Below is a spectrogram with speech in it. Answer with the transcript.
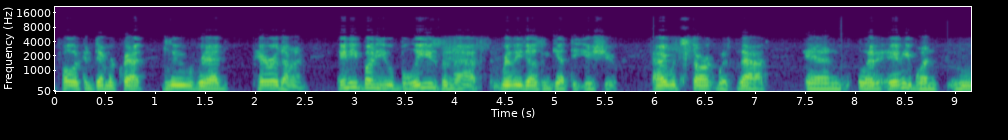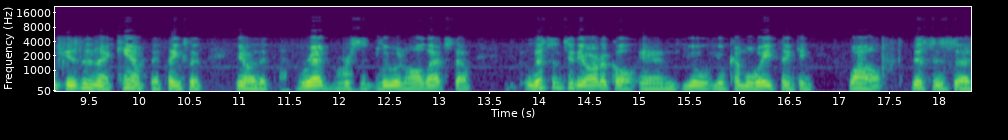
Republican Democrat blue red paradigm. Anybody who believes in that really doesn't get the issue. I would start with that and let anyone who isn't in that camp that thinks that you know that red versus blue and all that stuff listen to the article and you'll you'll come away thinking wow this is uh,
